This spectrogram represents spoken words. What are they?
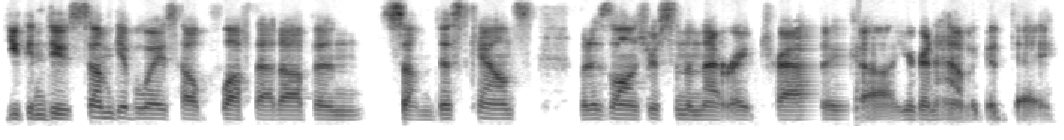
You can do some giveaways, help fluff that up, and some discounts. But as long as you're sending that right traffic, uh, you're going to have a good day.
